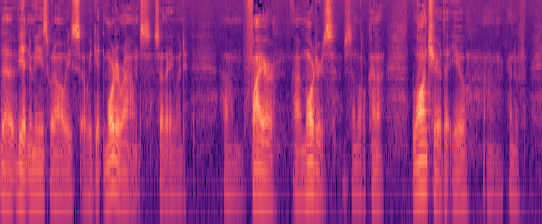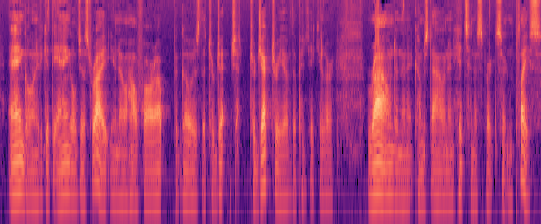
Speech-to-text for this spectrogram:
the Vietnamese would always uh, would get mortar rounds, so they would um, fire uh, mortars, just a little kind of launcher that you kind of angle, and if you get the angle just right, you know how far up goes, the traje- trajectory of the particular round, and then it comes down and hits in a certain place.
